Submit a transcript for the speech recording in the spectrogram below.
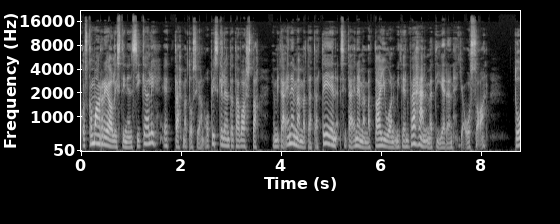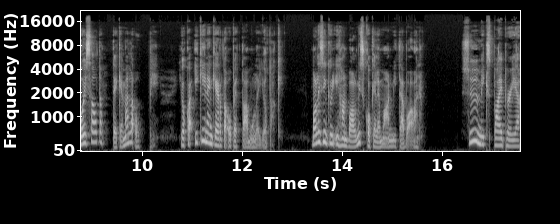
koska mä oon realistinen sikäli, että mä tosiaan opiskelen tätä vasta, ja mitä enemmän mä tätä teen, sitä enemmän mä tajuan, miten vähän mä tiedän ja osaan. Toisaalta tekemällä oppii. Joka ikinen kerta opettaa mulle jotakin. Mä olisin kyllä ihan valmis kokeilemaan mitä vaan. Syy, miksi Piperia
